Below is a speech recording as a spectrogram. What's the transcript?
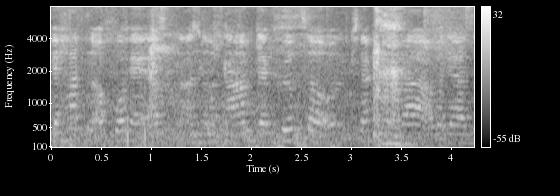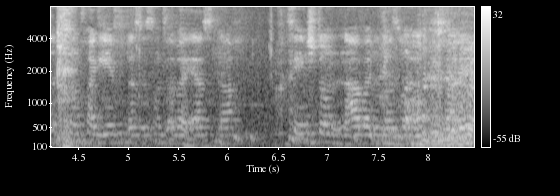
wir hatten auch vorher erst einen anderen Namen, der kürzer und knackiger war, aber der ist uns schon vergeben. Das ist uns aber erst nach 10 Stunden Arbeit oder so aufgefallen.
